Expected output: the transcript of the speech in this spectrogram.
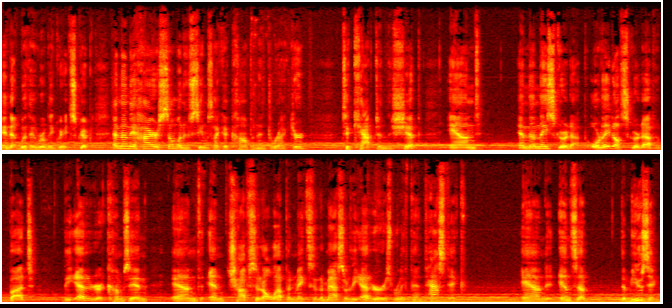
end up with a really great script. And then they hire someone who seems like a competent director to captain the ship. And and then they screw it up, or they don't screw it up, but the editor comes in and and chops it all up and makes it a mess, or the editor is really fantastic, and it ends up the music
